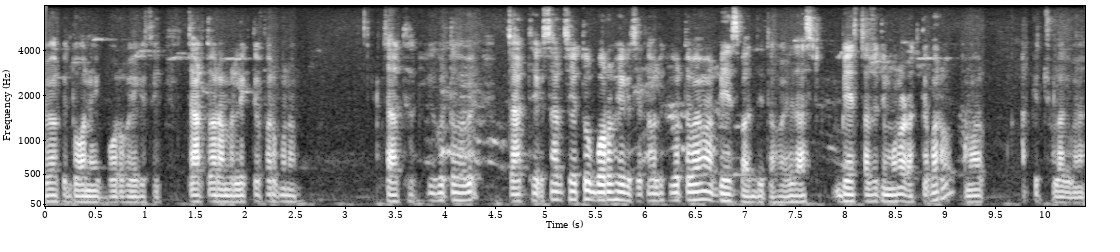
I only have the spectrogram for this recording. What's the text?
এবার কিন্তু অনেক বড় হয়ে গেছে। চার তো আর আমরা লিখতে পারব না। চার থেকে কী করতে হবে? চার থেকে, চার যেহেতু বড় হয়ে গেছে, তাহলে কী করতে হবে? আমার বেস বাদ দিতে হবে। জাস্ট বেসটা যদি মনে রাখতে পারো, আমার আর কিচ্ছু লাগবে না।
